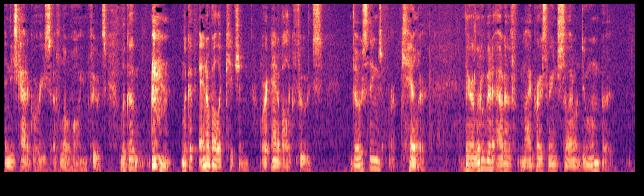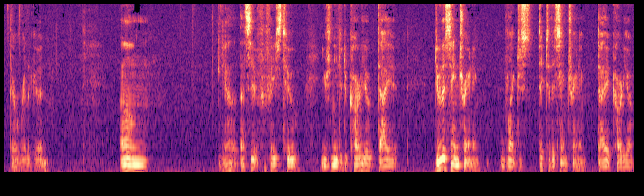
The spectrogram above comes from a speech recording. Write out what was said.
in these categories of low volume foods. Look up look up anabolic kitchen or anabolic foods. Those things are killer. They're a little bit out of my price range, so I don't do them, but they're really good. Um, yeah, that's it for phase two. You just need to do cardio, diet, do the same training. Like, just stick to the same training. Diet, cardio,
